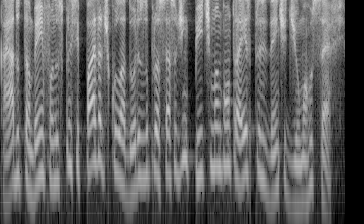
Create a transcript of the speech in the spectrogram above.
Caiado também foi um dos principais articuladores do processo de impeachment contra a ex-presidente Dilma Rousseff.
